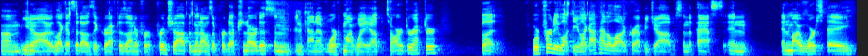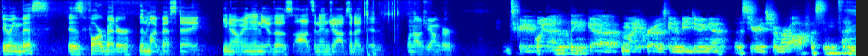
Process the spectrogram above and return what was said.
Um, you know, I, like I said, I was a graphic designer for a print shop, and then I was a production artist, and, and kind of worked my way up to art director. But we're pretty lucky. Like I've had a lot of crappy jobs in the past, and and my worst day doing this is far better than my best day. You know, in any of those odds and end jobs that I did when I was younger. It's a great point. I don't think uh, Mike Rowe is going to be doing a, a series from our office anytime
